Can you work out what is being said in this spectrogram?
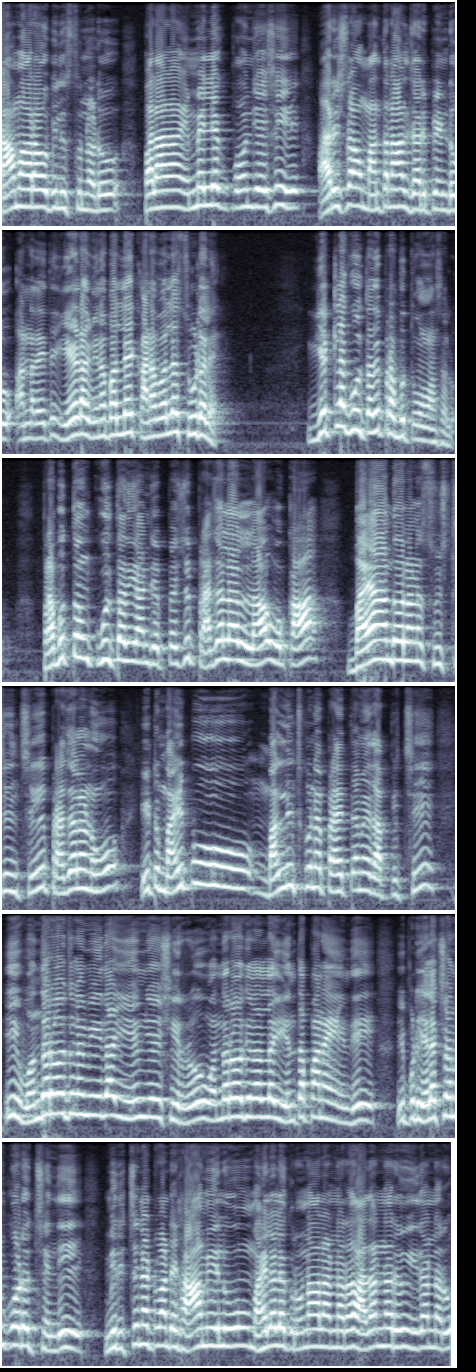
రామారావు పిలుస్తున్నాడు పలానా ఎమ్మెల్యేకు ఫోన్ చేసి హరీష్ రావు మంతనాలు జరిపిండు అన్నదైతే ఏడ వినబల్లే కనబల్లే చూడలే. ఎట్లా కూలుతుంది ప్రభుత్వం అసలు? ప్రభుత్వం కూలుతుంది అని చెప్పేసి ప్రజలల్లో ఒక భయాందోళన సృష్టించి ప్రజలను ఇటు మైపు మళ్ళించుకునే ప్రయత్నమే తప్పించి ఈ వంద రోజుల మీద ఏం చేసిర్రు? వంద రోజులలో ఎంత పని అయింది? ఇప్పుడు ఎలక్షన్ కోడ్ వచ్చింది. మీరు ఇచ్చినటువంటి హామీలు మహిళలకు రుణాలు అన్నారు అదన్నారు ఇదన్నారు.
